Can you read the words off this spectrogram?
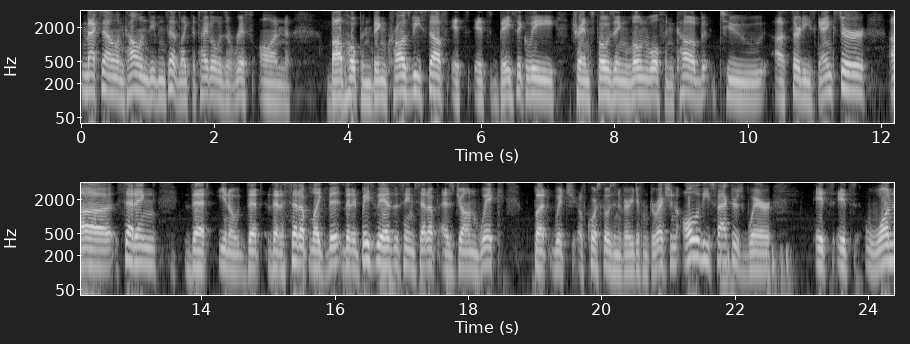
Max Allan Collins even said like the title is a riff on. Bob Hope and Bing Crosby stuff. It's it's basically transposing Lone Wolf and Cub to a 30s gangster uh, setting that you know that that a setup like this, that it basically has the same setup as John Wick, but which of course goes in a very different direction. All of these factors where it's it's one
